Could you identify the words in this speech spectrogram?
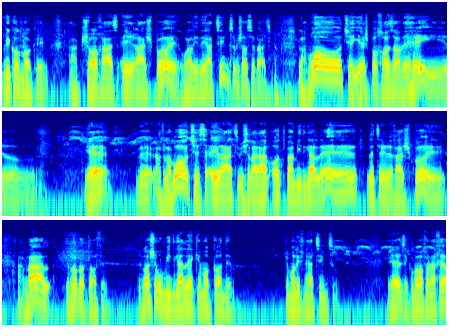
מכל מוקר, הפשוחס עיר השפועה הוא על ידי הצמצום שעושה בעצמו. למרות שיש פה חוזר והעיר, yeah. למרות שעיר העצמי של הרב עוד פעם מתגלה לצריך השפועה, אבל זה לא באותו אופן. זה לא שהוא מתגלה כמו קודם, כמו לפני הצמצום. Yeah, זה באופן אחר.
